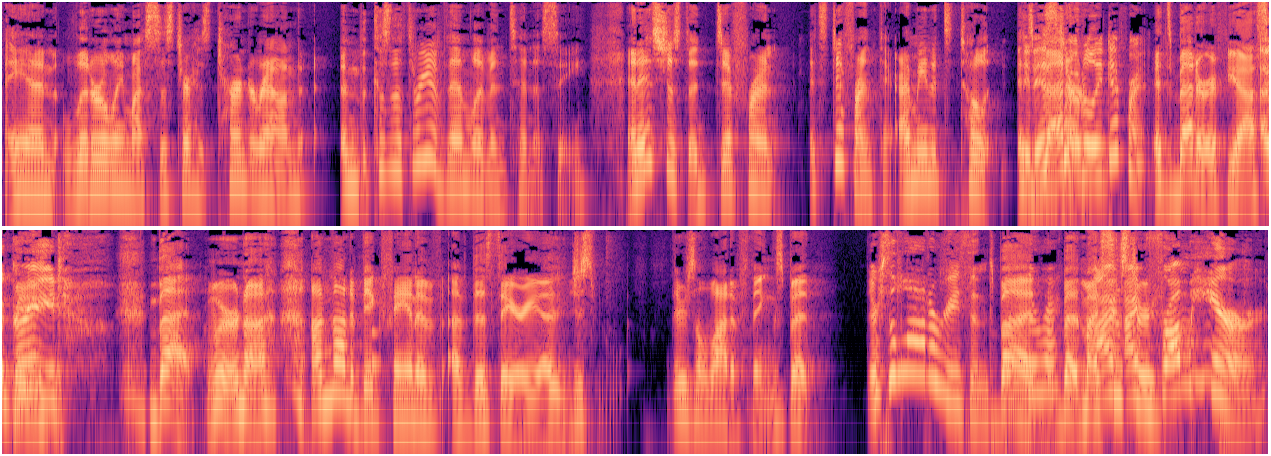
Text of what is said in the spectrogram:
and literally my sister has turned around and because the three of them live in Tennessee, and it's just a different. It's different there. I mean, it's totally. It's It is totally different. It's better if you ask me Agreed. but we're not i'm not a big fan of of this area just there's a lot of things but There's a lot of reasons, but But- but my sister- I'm from here,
